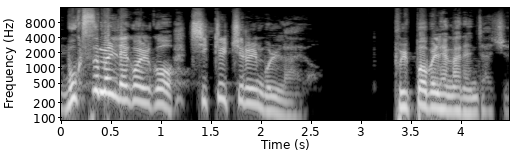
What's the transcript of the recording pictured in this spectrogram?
목숨을 내걸고 지킬 줄을 몰라요. 불법을 행하는 자죠.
